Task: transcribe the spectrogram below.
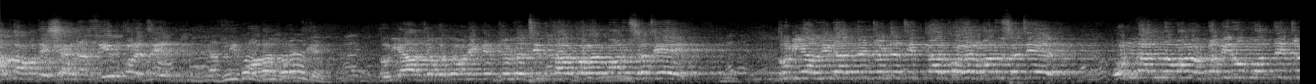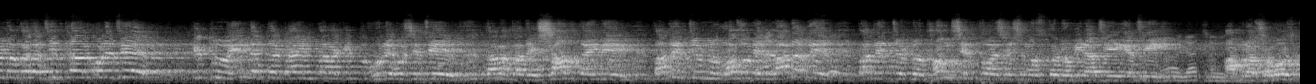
আল্লাহ আমাদের শেখ নসিব করেছেন। জুম করে জুম করে আছে? দুনিয়ার জগতে অনেকের জন্য চিৎকার করার মানুষ আছে। দুনিয়ার লিডারদের জন্য চিৎকার করার মানুষ আছে। অন্যান্য টাইম তারা কিন্তু ঘুরে বসেছে। তারা তাদের সাথ দেয়নি। তাদের জন্য গজবের লাদাতের তাদের জন্য ধ্বংসের সে সমস্ত নবীরা চেয়ে গেছে। আমরা সমস্ত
